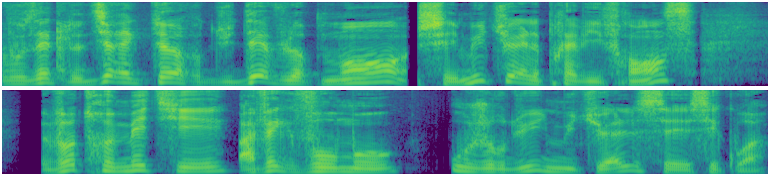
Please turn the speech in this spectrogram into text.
Vous êtes le directeur du développement chez Mutuelle Prévis France. Votre métier, avec vos mots, aujourd'hui, une mutuelle, c'est quoi?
